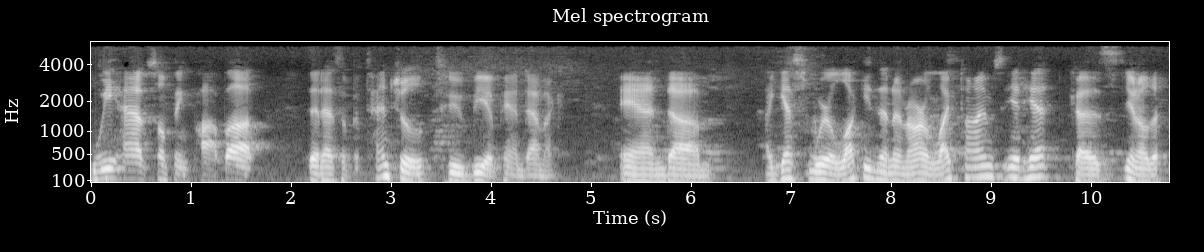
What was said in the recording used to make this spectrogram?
we have something pop up that has the potential to be a pandemic. And um, I guess we're lucky that in our lifetimes it hit because you know the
